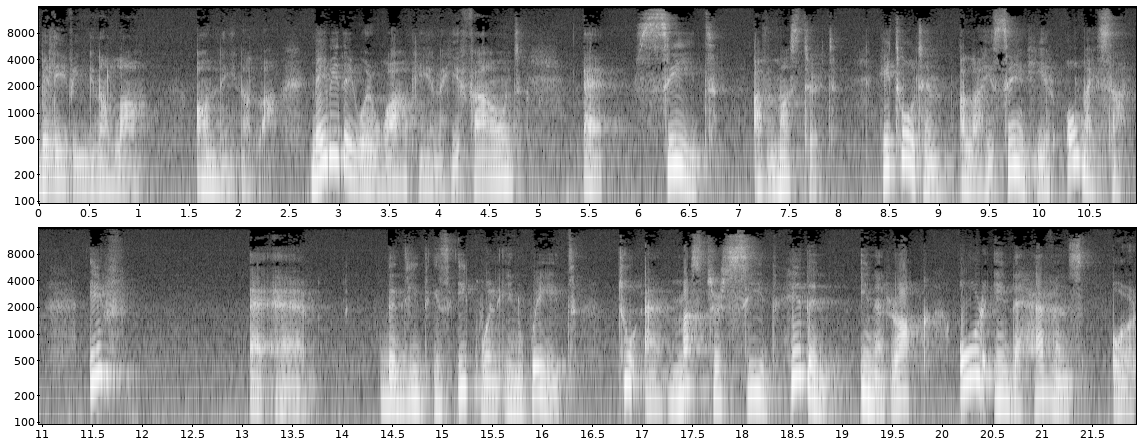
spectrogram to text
believing in Allah, only in Allah. Maybe they were walking and he found a seed of mustard. He told him, Allah is saying here, Oh my son, if uh, uh, the deed is equal in weight to a mustard seed hidden in a rock or in the heavens or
